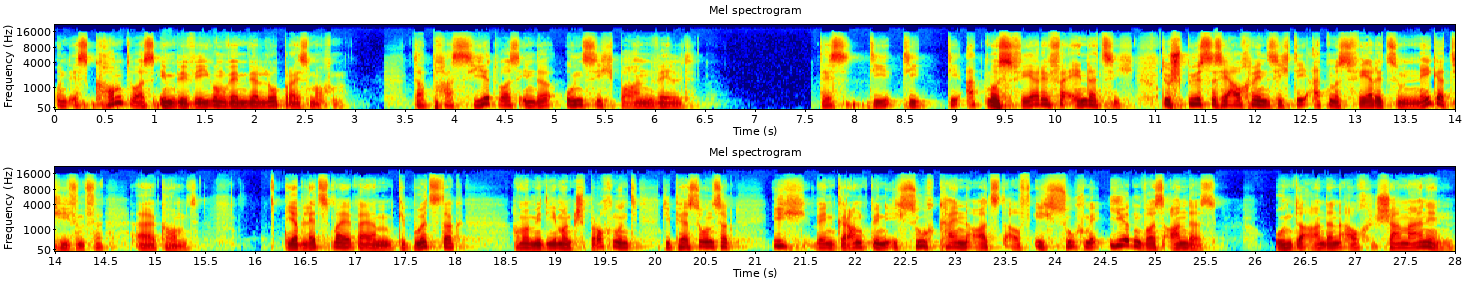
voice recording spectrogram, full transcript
Und es kommt was in Bewegung, wenn wir Lobpreis machen. Da passiert was in der unsichtbaren Welt. Das, die, die, die Atmosphäre verändert sich. Du spürst es ja auch, wenn sich die Atmosphäre zum Negativen äh, kommt. Ich habe letztes Mal beim Geburtstag haben wir mit jemandem gesprochen und die Person sagt, ich, wenn krank bin, ich suche keinen Arzt auf, ich suche mir irgendwas anderes. Unter anderem auch Schamanen.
